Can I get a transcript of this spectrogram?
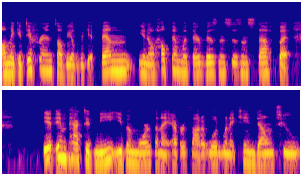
I'll make a difference. I'll be able to get them, you know, help them with their businesses and stuff. But it impacted me even more than I ever thought it would when it came down to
